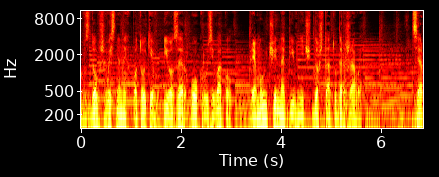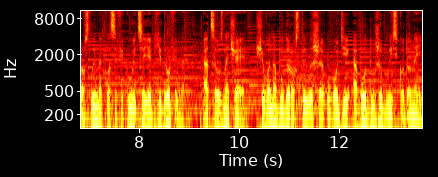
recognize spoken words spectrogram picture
вздовж весняних потоків і озер у окрузі Вакул, прямуючи на північ до штату держави. Ця рослина класифікується як гідрофільна, а це означає, що вона буде рости лише у воді або дуже близько до неї.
